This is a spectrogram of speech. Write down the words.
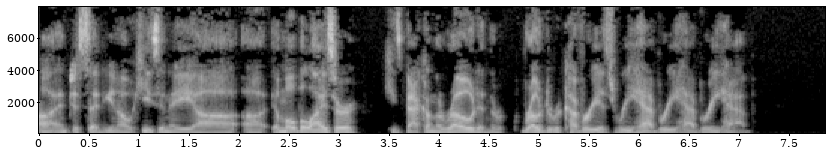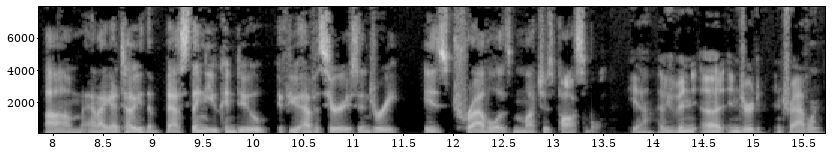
uh, and just said, you know, he's in a uh, uh, immobilizer. He's back on the road, and the road to recovery is rehab, rehab, rehab. Um, and I got to tell you, the best thing you can do if you have a serious injury is travel as much as possible. Yeah. Have you been uh, injured in traveling?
